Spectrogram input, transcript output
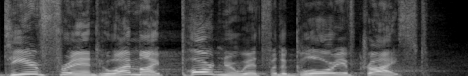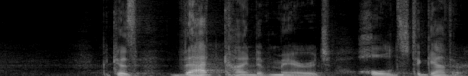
dear friend who I might partner with for the glory of Christ. Because that kind of marriage holds together.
